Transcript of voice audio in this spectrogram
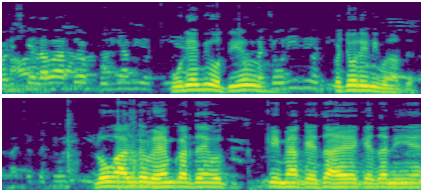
और इसके अलावा आपके पूरियाँ भी होती हैं? पूरियाँ भी होती हैं। कचौरी भी होती है? कचौरी नहीं बनाते। अच्छा कचौरी लोग आज के वहम करते हैं कि मैं कैसा है कैसा नहीं है।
